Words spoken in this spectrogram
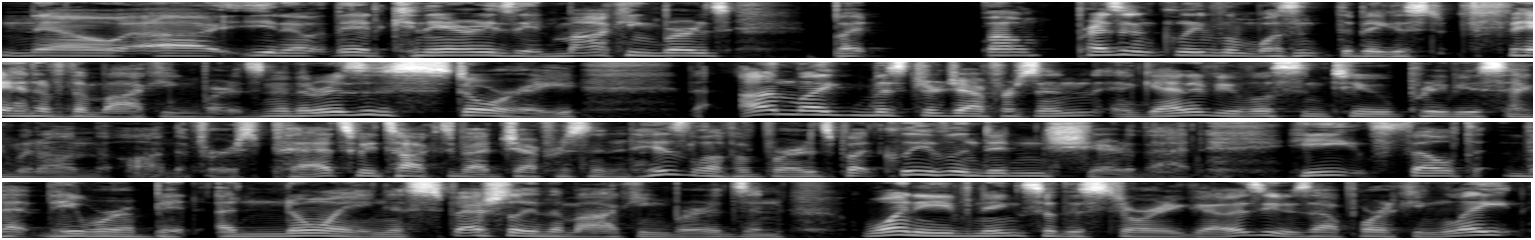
Now, uh, you know, they had canaries, they had mockingbirds, but well, President Cleveland wasn't the biggest fan of the mockingbirds. Now, there is a story that, unlike Mr. Jefferson, again, if you've listened to previous segment on on the first pets, we talked about Jefferson and his love of birds, but Cleveland didn't share that. He felt that they were a bit annoying, especially the mockingbirds. And one evening, so the story goes, he was up working late,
